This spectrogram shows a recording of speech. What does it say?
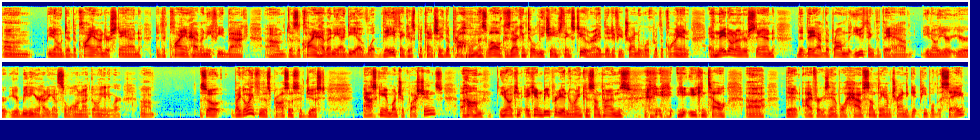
Um, you know, did the client understand? Did the client have any feedback? Um, does the client have any idea of what they think is potentially the problem as well? Because that can totally change things too, right? That if you're trying to work with a client and they don't understand that they have the problem that you think that they have, you know, you're you're you're beating your head against the wall and not going anywhere. Uh, so by going through this process of just asking a bunch of questions, um, you know, it can it can be pretty annoying because sometimes you, can tell uh, that I, for example, have something I'm trying to get people to say,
